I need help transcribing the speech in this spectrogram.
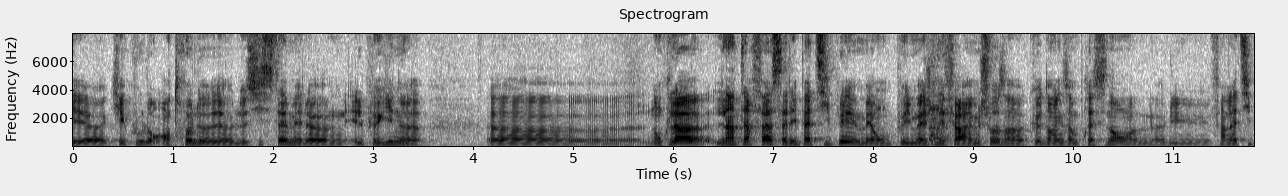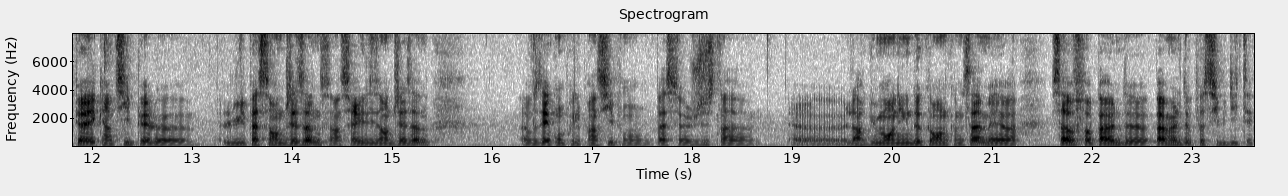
euh, qui est cool entre le, système et le, plugin. Euh, donc là, l'interface, elle n'est pas typée, mais on peut imaginer faire la même chose hein, que dans l'exemple précédent, enfin, la typer avec un type et le, lui passer en JSON, c'est un serialisé en JSON. Ah, Vous avez compris le principe, on passe juste l'argument en ligne de commande comme ça, mais ça offre pas mal de, possibilités.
